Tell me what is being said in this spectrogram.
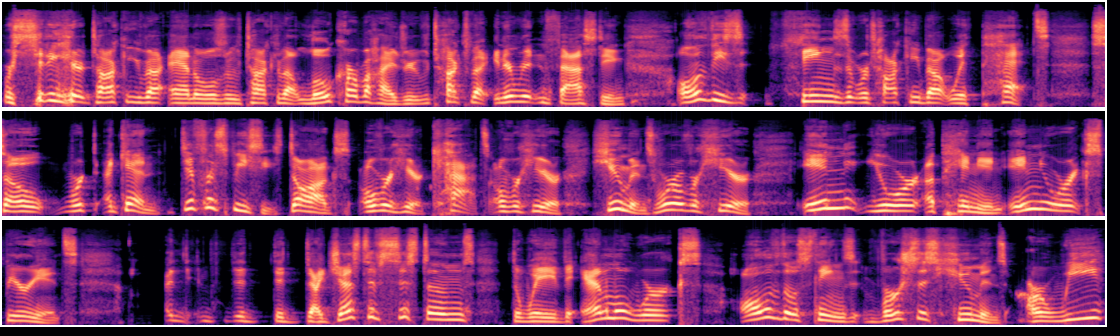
We're sitting here talking about animals. We've talked about low carbohydrate. We've talked about intermittent fasting. All of these things that we're talking about with pets. So we're again different species. Dogs over here, cats over here, humans we're over here. In your opinion, in your experience, the, the digestive systems, the way the animal works, all of those things versus humans, are we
